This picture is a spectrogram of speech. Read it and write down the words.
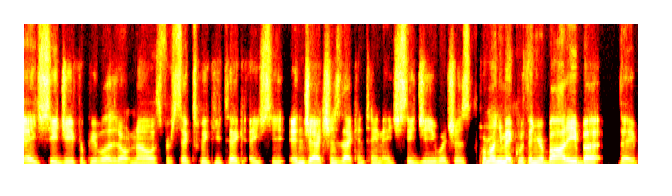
hcg for people that don't know is for six weeks you take hc injections that contain hcg which is hormone you make within your body, but they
